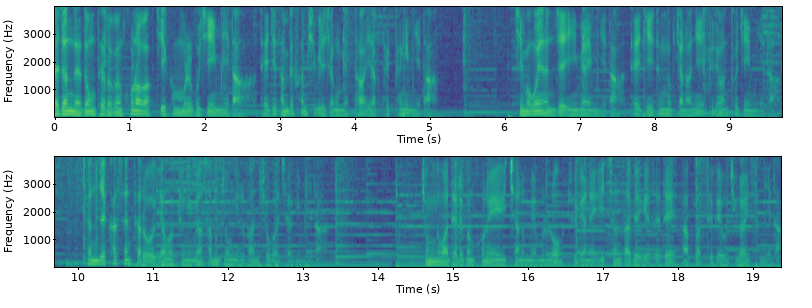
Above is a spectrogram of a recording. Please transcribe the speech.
세전내동 대로변 코너각지 건물 부지입니다. 대지 331제곱미터 약 100평입니다. 지목은 현재 임야입니다. 대지 등록 전환이 필요한 토지입니다. 현재 카센터로 영업 중이며 3종 일반 주거지역입니다. 중로와 대로변 코너에 위치하는 매물로 주변에 2,400여 세대 아파트 배우지가 있습니다.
